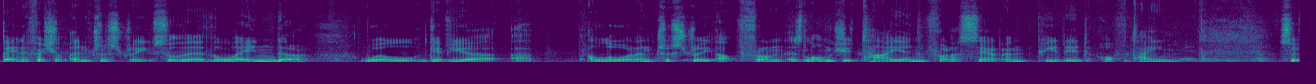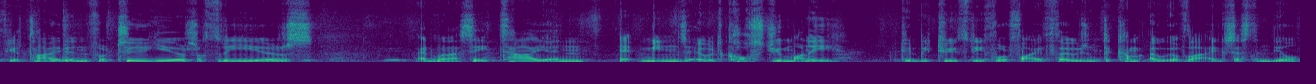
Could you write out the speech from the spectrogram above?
beneficial interest rate. So the, the lender will give you a, a, a lower interest rate up front as long as you tie in for a certain period of time. So if you're tied in for two years or three years, and when I say tie-in, it means it would cost you money. Could be two, three, four, five thousand to come out of that existing deal.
